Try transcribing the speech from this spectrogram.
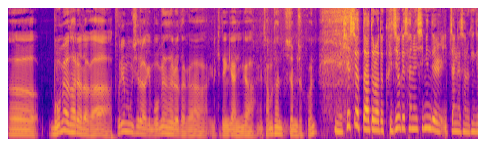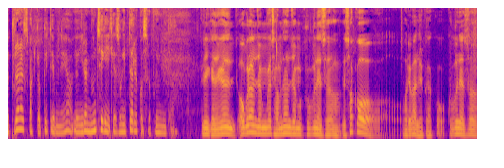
어, 모면하려다가 두리뭉실하게 모면하려다가 이렇게 된 게 아닌가 잘못한 지점 조건. 네, 실수였다 하더라도 그 지역에 사는 시민들 입장에서는 굉장히 불안할 수밖에 없기 때문에요. 이런 문책이 계속 잇따를 것으로 보입니다. 그러니까 이건 억울한 점과 잘못한 점을 구분해서 섞어 버리면 안 될 것 같고 구분해서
